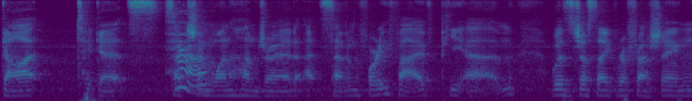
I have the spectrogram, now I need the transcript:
got tickets, How? section 100 at 7.45 p.m. Was just like refreshing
